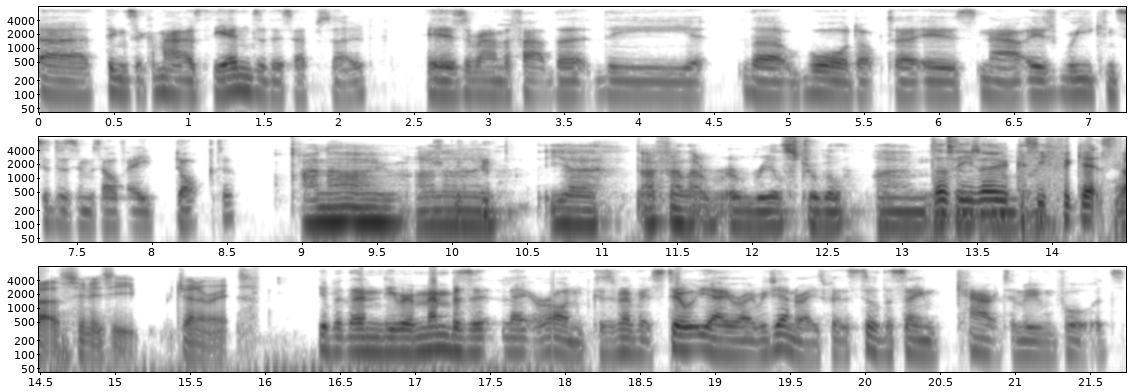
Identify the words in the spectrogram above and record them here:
uh, things that come out as the end of this episode is around the fact that the the war doctor is now is reconsiders himself a doctor I know, I know. yeah, I found that a real struggle. Um, Does he though? Because he forgets that as soon as he regenerates. Yeah but then he remembers it later on because remember it's still yeah right regenerates but it's still the same character moving forwards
